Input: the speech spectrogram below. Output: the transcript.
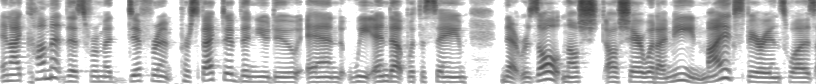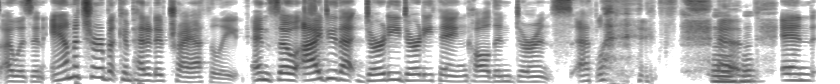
and I come at this from a different perspective than you do and we end up with the same net result and I'll sh- I'll share what I mean. My experience was I was an amateur but competitive triathlete. And so I do that dirty dirty thing called endurance athletics. Mm-hmm. and, and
